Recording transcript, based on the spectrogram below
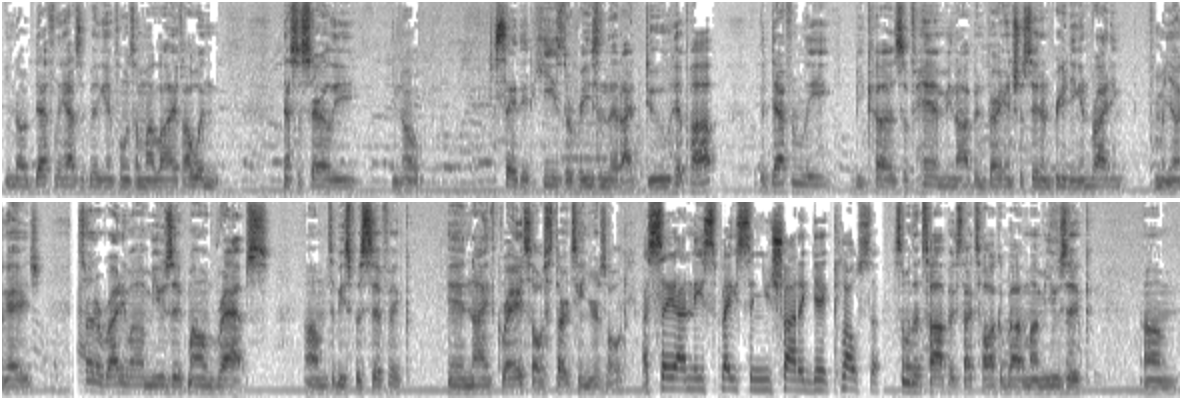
you know, definitely has a big influence on my life. I wouldn't necessarily, you know, say that he's the reason that I do hip hop, but definitely because of him, you know, I've been very interested in reading and writing from a young age. I started writing my own music, my own raps, um, to be specific, in ninth grade, so I was 13 years old. I say I need space and you try to get closer. Some of the topics I talk about in my music, um,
